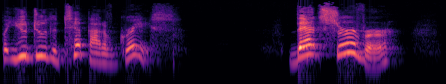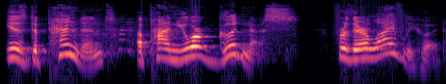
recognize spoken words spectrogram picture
But you do the tip out of grace. That server is dependent upon your goodness for their livelihood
